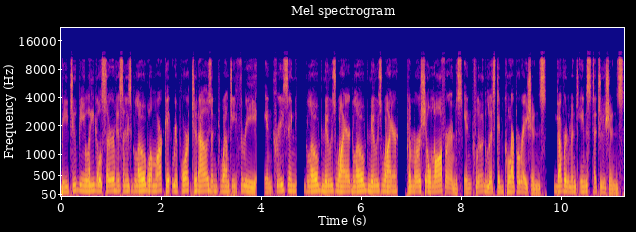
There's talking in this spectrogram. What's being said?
B2B Legal Services Global Market Report 2023 Increasing Globe Newswire Globe Newswire Commercial law firms include listed corporations, government institutions,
